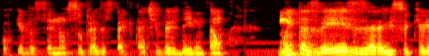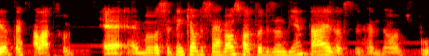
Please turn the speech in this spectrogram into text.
porque você não supra as expectativas dele. Então, muitas vezes era isso que eu ia até falar, é, é, você tem que observar os fatores ambientais ao seu redor, tipo,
